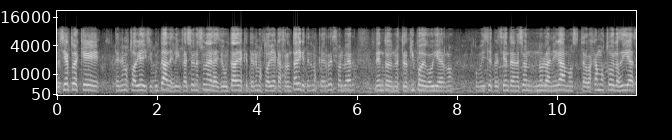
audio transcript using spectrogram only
Lo cierto es que tenemos todavía dificultades, la inflación es una de las dificultades que tenemos todavía que afrontar y que tenemos que resolver dentro de nuestro equipo de gobierno como dice el presidente de la Nación, no la negamos, trabajamos todos los días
